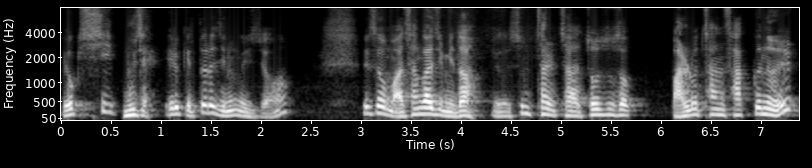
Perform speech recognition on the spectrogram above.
역시 무죄 이렇게 떨어지는 것이죠. 그래서 마찬가지입니다. 순찰차 조수석 발로 찬 사건을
